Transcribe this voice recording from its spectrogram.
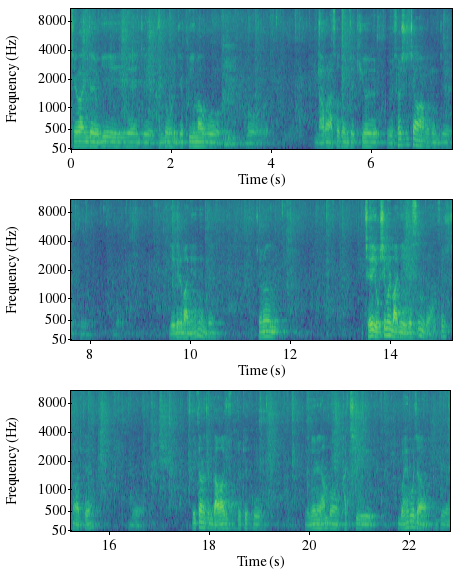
제가 이제 여기에 이제 감독으로 이제 부임하고 뭐 나고 나서도 이제 기열 그설 실장하고도 이제 그 뭐 얘기를 많이 했는데 저는 제 욕심을 많이 얘기했습니다 설 실장한테 뭐 일단은 좀 나와줬으면 좋겠고 내년에 한번 같이 뭐 해보자 이제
